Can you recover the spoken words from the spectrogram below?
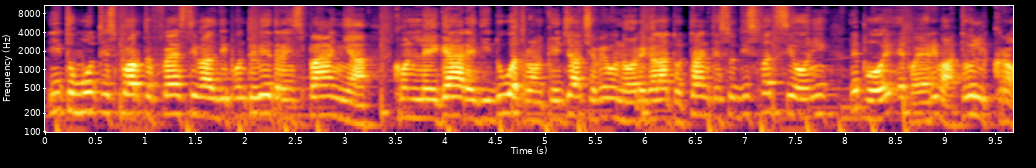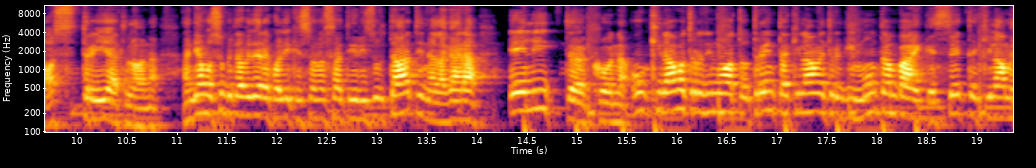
Itu Multisport Festival di Pontevedra in Spagna con le gare di duathlon che già ci avevano regalato tante soddisfazioni e poi, e poi è arrivato il cross triathlon. Andiamo subito a vedere quali che sono stati i risultati nella gara Elite con un chilometro di nuoto, 30 km di mountain bike e 7 km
